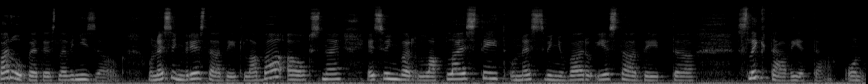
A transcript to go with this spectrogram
parūpēties, lai viņi izaug. Un es viņu varu iestādīt labā augsnē, es viņu varu laplaistīt, un es viņu varu iestādīt uh, sliktā vietā. Un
